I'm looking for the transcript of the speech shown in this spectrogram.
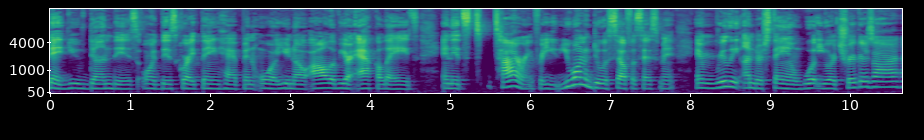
that you've done this or this great thing happened or you know all of your accolades and it's tiring for you. You want to do a self-assessment and really understand what your triggers are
